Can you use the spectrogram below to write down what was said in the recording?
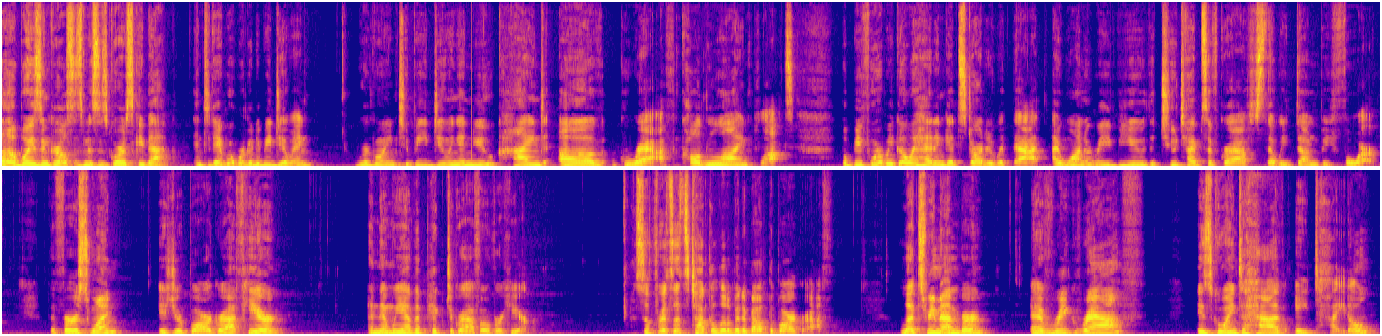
Hello, boys and girls. It's Mrs. Gorski back. And today, what we're going to be doing, we're going to be doing a new kind of graph called line plots. But before we go ahead and get started with that, I want to review the two types of graphs that we've done before. The first one is your bar graph here, and then we have a pictograph over here. So, first, let's talk a little bit about the bar graph. Let's remember every graph is going to have a title.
